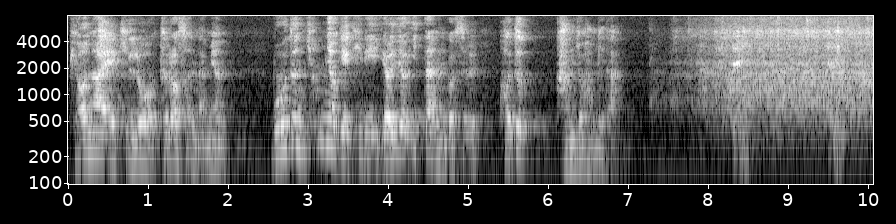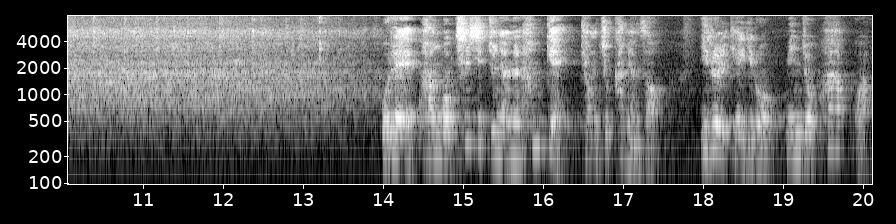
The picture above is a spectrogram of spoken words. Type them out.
변화의 길로 들어선다면 모든 협력의 길이 열려 있다는 것을 거듭 강조합니다. 올해 광복 70주년을 함께 경축하면서 이를 계기로 민족 화합과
